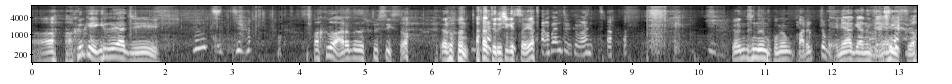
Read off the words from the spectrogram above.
아, 아, 그렇게 얘기를 해야지. 아 진짜 아, 그거 알아들을 수 있어? 여러분, 알아들으시겠어요? 장난 좀 그만 쳐. 연수는 보면 말을 좀 애매하게 하는 경향이 있어.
